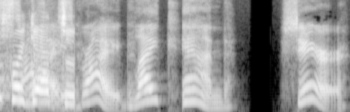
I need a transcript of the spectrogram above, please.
Don't forget to subscribe, like, and share.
